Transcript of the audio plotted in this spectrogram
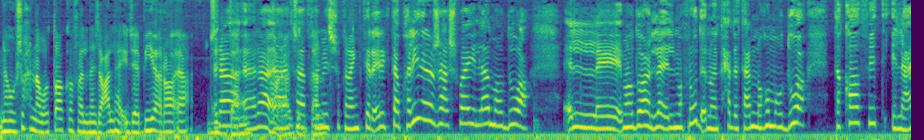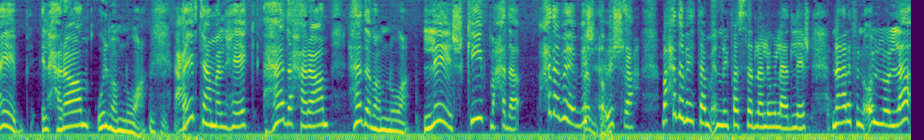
إنه شحنة وطاقة فلنجعلها إيجابية. رائع جدا. رائع رائع. عفاف جداً. خميس شكرا كثير لك طب خلينا نرجع شوي لموضوع الموضوع المفروض إنه نتحدث عنه هو موضوع ثقافة العيب الحرام والممنوع. عيب تعمل هيك هذا حرام هذا ممنوع. ليش؟ كيف ما حدا ما حدا. بيشرح. ما حدا بيهتم إنه يفسر للأولاد ليش. نعرف نقول له لا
